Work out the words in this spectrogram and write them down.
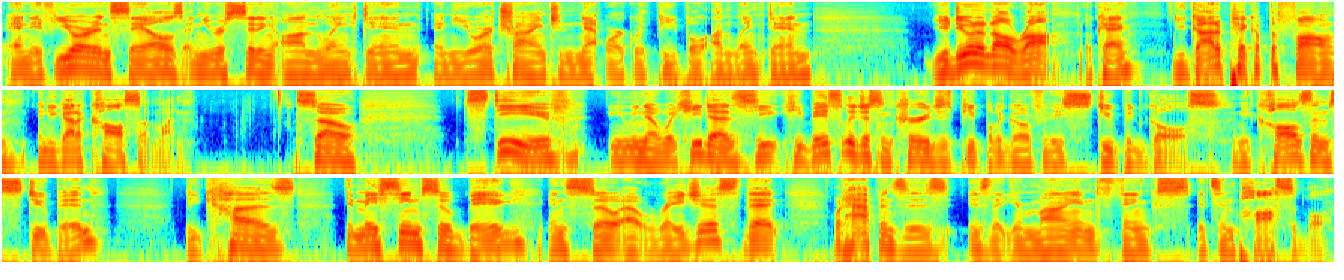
And if you are in sales and you are sitting on LinkedIn and you are trying to network with people on LinkedIn, you're doing it all wrong, okay? You got to pick up the phone and you got to call someone. So Steve, you know what he does, he he basically just encourages people to go for these stupid goals. And he calls them stupid because it may seem so big and so outrageous that what happens is is that your mind thinks it's impossible.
